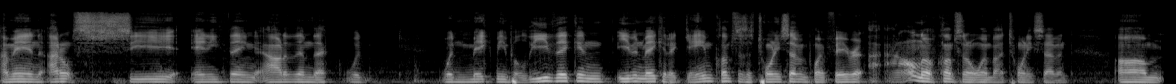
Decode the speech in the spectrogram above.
I mean, I don't see anything out of them that would would make me believe they can even make it a game. Clemson's a 27 point favorite. I, I don't know if Clemson will win by 27. Um,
